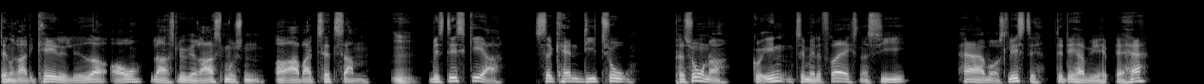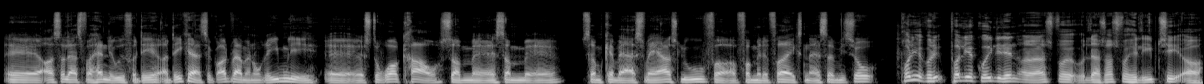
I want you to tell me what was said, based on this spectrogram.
den radikale leder og Lars Løkke Rasmussen at arbejde tæt sammen. Mm. Hvis det sker, så kan de to personer gå ind til Mette Frederiksen og sige, her er vores liste, det er det her, vi vil have, øh, og så lad os forhandle ud for det. Og det kan altså godt være med nogle rimelige øh, store krav, som, øh, som, øh, som kan være svære at sluge for, for Mette Frederiksen. Altså, vi så... Prøv lige at gå, prøv lige at gå ind i den, og lad os, få, lad os også få Helib til at,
